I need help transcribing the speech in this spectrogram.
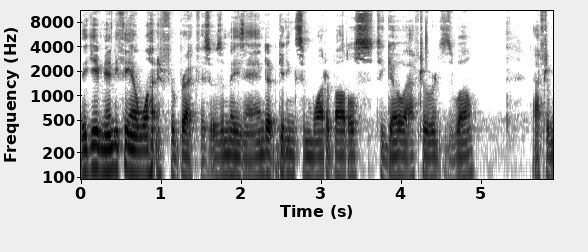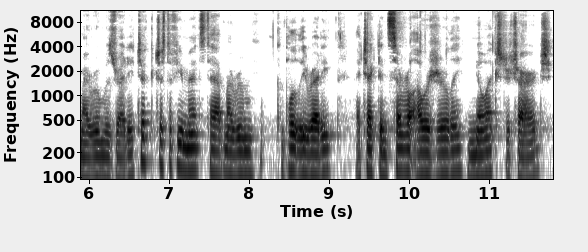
They gave me anything I wanted for breakfast. It was amazing. I ended up getting some water bottles to go afterwards as well. After my room was ready, it took just a few minutes to have my room completely ready. I checked in several hours early, no extra charge,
